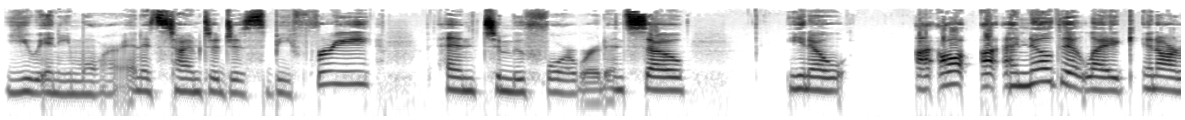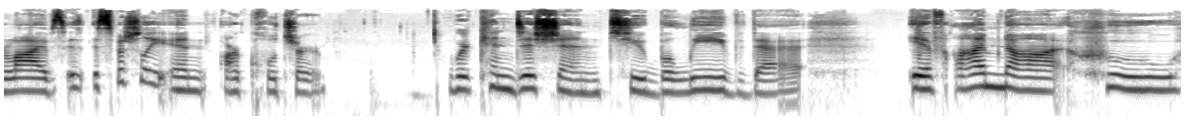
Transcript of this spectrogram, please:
you anymore. And it's time to just be free and to move forward. And so, you know, I, I know that like in our lives, especially in our culture, we're conditioned to believe that if I'm not who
